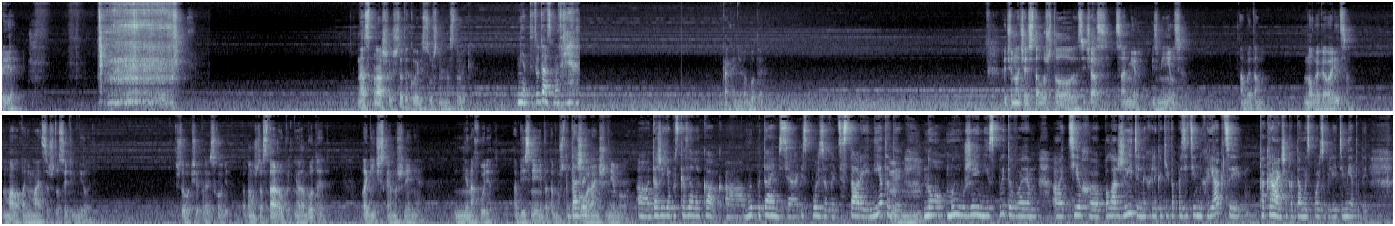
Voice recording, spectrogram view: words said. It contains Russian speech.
Привет. Нас спрашивают, что такое ресурсные настройки. Нет, ты туда смотри. Как они работают? Хочу начать с того, что сейчас сам мир изменился. Об этом много говорится, но мало понимается, что с этим делать. Что вообще происходит. Потому что старый опыт не работает, логическое мышление не находит объяснений, потому что Даже- такого раньше не было. А, Даже я бы сказала, как а, мы пытаемся использовать старые методы, Мгм. но мы уже не испытываем а, тех а, положительных или каких-то позитивных реакций, как раньше, когда мы использовали эти методы.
